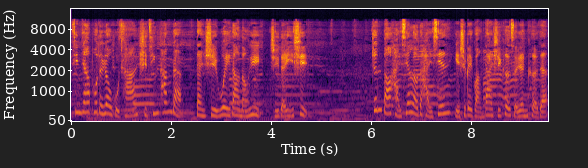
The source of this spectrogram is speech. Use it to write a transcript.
新加坡的肉骨茶是清汤的，但是味道浓郁，值得一试。珍宝海鲜楼的海鲜也是被广大食客所认可的，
